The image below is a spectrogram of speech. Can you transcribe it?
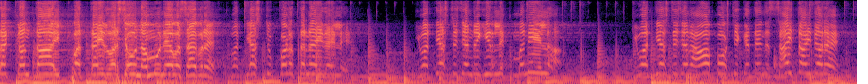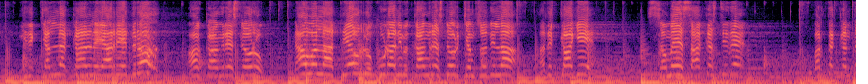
ಬರ್ತಕ್ಕಂತ ಇಪ್ಪತ್ತೈದು ವರ್ಷವು ನಮ್ಮನೇವ ಸಾಹೇಬ್ರೆ? ಇವತ್ತೆಷ್ಟು ಬಡತನ ಇದೆ ಇಲ್ಲಿ. ಇವತ್ತೆಷ್ಟು ಜನರಿಗೆ ಇರ್ಲಿಕ್ಕೆ ಮನಿ ಇಲ್ಲ. ಇವತ್ತೆಷ್ಟು ಜನ ಅಪೌಷ್ಟಿಕತೆಯಿಂದ ಸಾಯ್ತಾ ಇದ್ದಾರೆ. ಇದಕ್ಕೆಲ್ಲ ಕಾರಣ ಯಾರೇ ಇದ್ರು ಆ ಕಾಂಗ್ರೆಸ್ನವರು. ನಾವಲ್ಲ, ದೇವ್ರನ್ನು ಕೂಡ ನಿಮಗೆ ಕಾಂಗ್ರೆಸ್ನವ್ರು ಕ್ಷಮಿಸೋದಿಲ್ಲ ಅದಕ್ಕಾಗಿ ಸಮಯ ಸಾಕಷ್ಟಿದೆ. ಬರ್ತಕ್ಕಂತ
